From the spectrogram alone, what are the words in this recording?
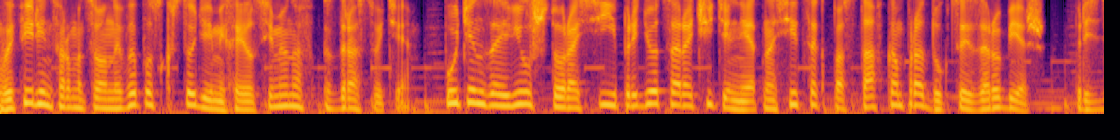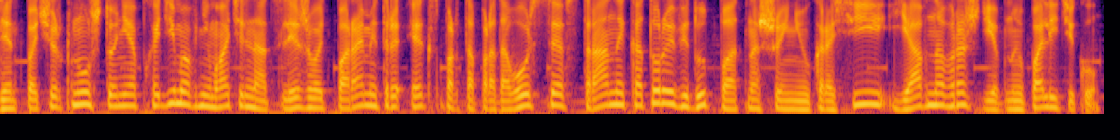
В эфире информационный выпуск в студии Михаил Семенов. Здравствуйте. Путин заявил, что России придется рачительнее относиться к поставкам продукции за рубеж. Президент подчеркнул, что необходимо внимательно отслеживать параметры экспорта продовольствия в страны, которые ведут по отношению к России явно враждебную политику.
